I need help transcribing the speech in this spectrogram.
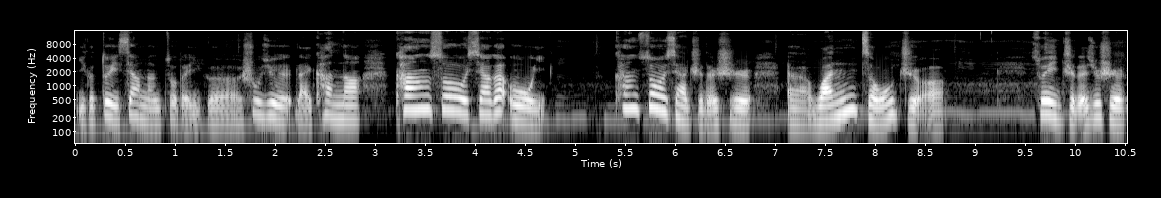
一个对象呢做的一个数据来看呢，完走者が多い。完走者指的是呃完走者，所以指的就是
